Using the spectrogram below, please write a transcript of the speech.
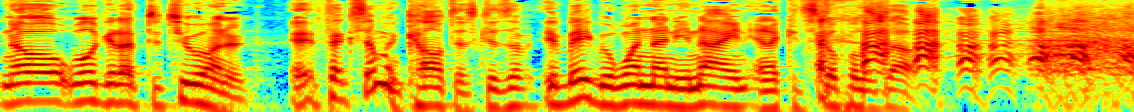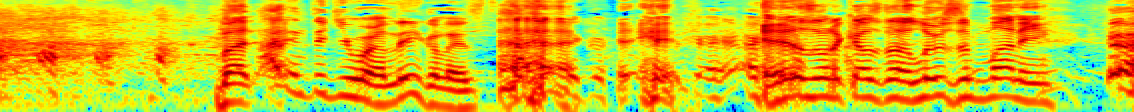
"No, we'll get up to 200." In fact, someone count this because it may be 199, and I could still pull this out. but I didn't think you were a legalist. it is when it comes to losing money.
